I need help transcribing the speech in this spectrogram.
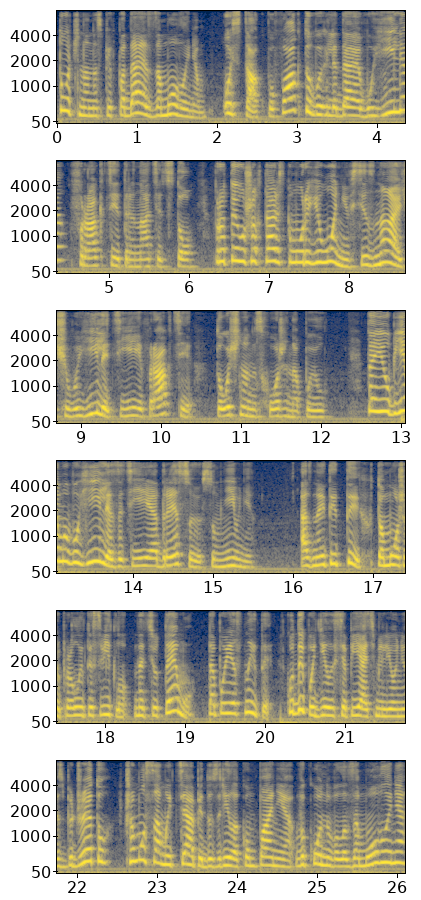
точно не співпадає з замовленням. Ось так по факту виглядає вугілля фракції 13100. Проте у шахтарському регіоні всі знають, що вугілля цієї фракції точно не схоже на пил. Та й об'єми вугілля за цією адресою сумнівні. А знайти тих, хто може пролити світло на цю тему та пояснити, куди поділися 5 мільйонів з бюджету, чому саме ця підозріла компанія виконувала замовлення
